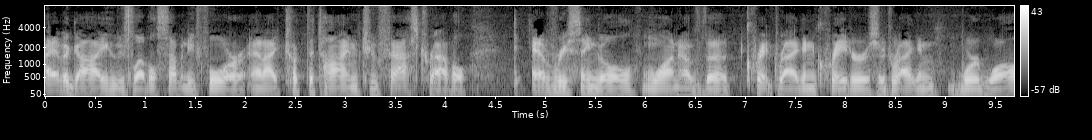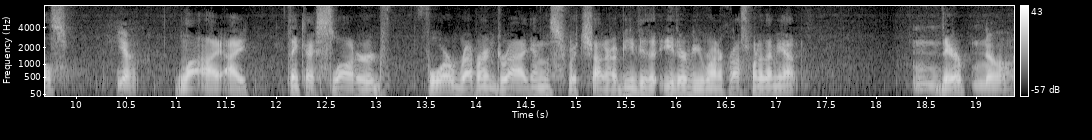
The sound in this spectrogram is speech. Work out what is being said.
I have a guy who's level 74, and I took the time to fast travel to every single one of the cra- dragon craters or dragon word walls. Yeah. I, I think I slaughtered four reverent dragons, which I don't know. Have either, either of you run across one of them yet? They're No.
